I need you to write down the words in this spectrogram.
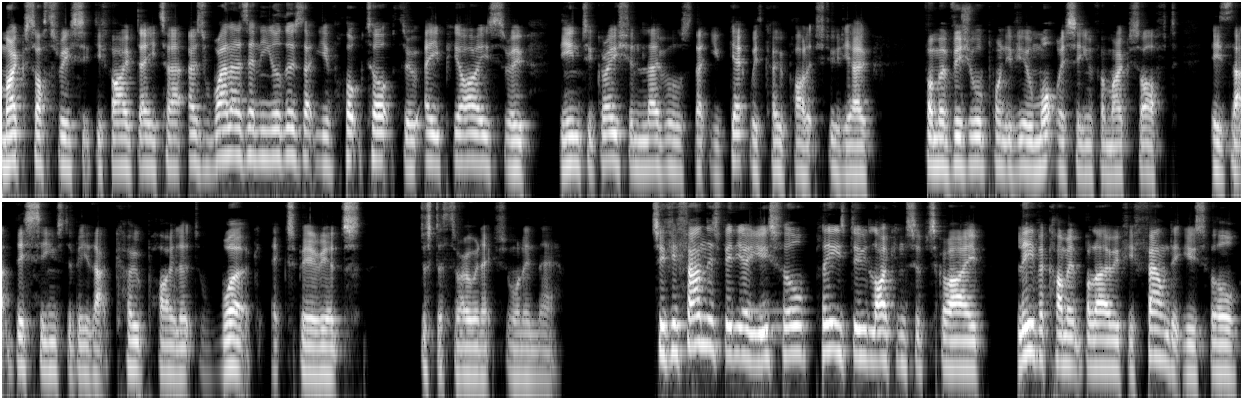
Microsoft 365 data, as well as any others that you've hooked up through APIs, through the integration levels that you get with Copilot Studio from a visual point of view. And what we're seeing from Microsoft is that this seems to be that Copilot work experience, just to throw an extra one in there. So if you found this video useful, please do like and subscribe. Leave a comment below if you found it useful.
